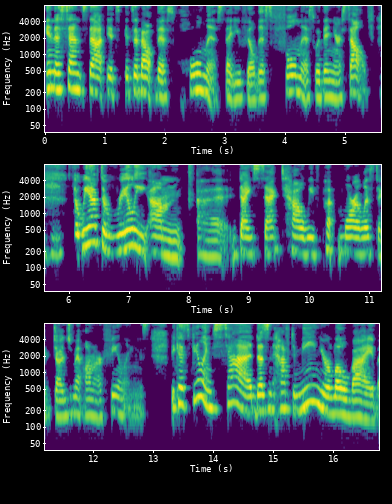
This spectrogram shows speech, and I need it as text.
in the sense that it's it's about this wholeness that you feel, this fullness within yourself. Mm-hmm. So we have to really um, uh, dissect how we've put moralistic judgment on our feelings, because feeling sad doesn't have to mean you're low vibe.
